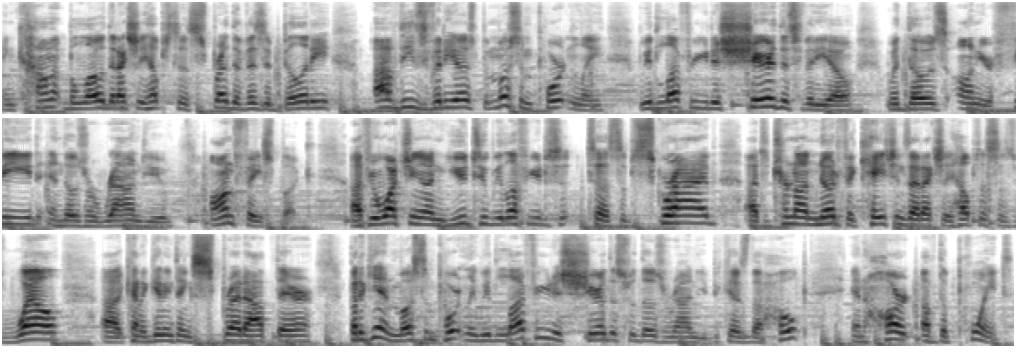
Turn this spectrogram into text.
and comment below. That actually helps to spread the visibility of these videos. But most importantly, we'd love for you to share this video with those on your feed and those around you on Facebook. Uh, if you're watching on YouTube, we'd love for you to, to subscribe, uh, to turn on notifications. That actually helps us as well, uh, kind of getting things spread out there. But again, most importantly, we'd love for you to share this with those around you because the hope and heart of the point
